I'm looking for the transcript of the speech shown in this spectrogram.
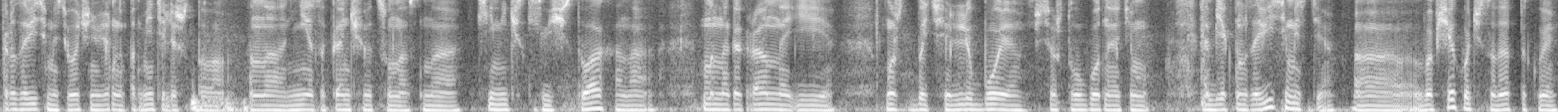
про зависимость вы очень верно подметили, что она не заканчивается у нас на химических веществах, она многогранная и может быть любое, все что угодно этим объектом зависимости. А, вообще хочется, да, такой,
